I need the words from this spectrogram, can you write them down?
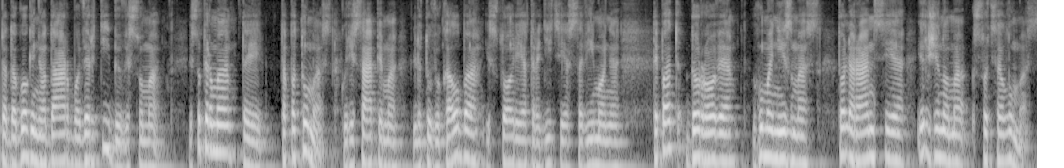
pedagoginio darbo vertybių visuma. Visų pirma, tai tapatumas, kuris apima lietuvių kalbą, istoriją, tradicijas, savimonę, Taip pat dorovė, humanizmas, tolerancija ir žinoma socialumas.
